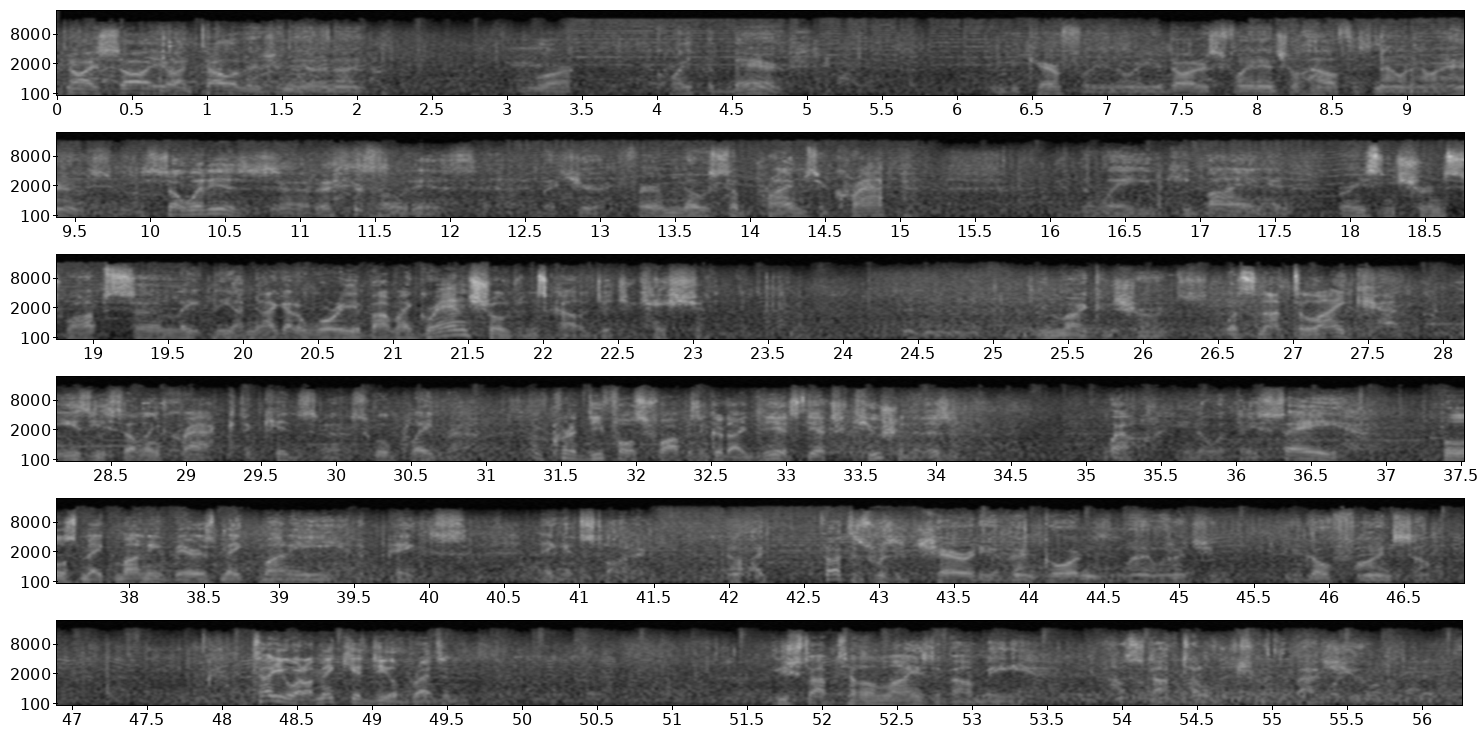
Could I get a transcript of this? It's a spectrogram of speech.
You know, I saw you on television the other night. You are quite the bear. And be careful, you know, your daughter's financial health is now in our hands. So it is. Yeah, it is. So it is. But your firm knows subprimes are crap. And the way you keep buying and Murray's insurance swaps uh, lately, I mean, I gotta worry about my grandchildren's college education. You like insurance. What's not to like? Easy selling crack to kids in a school playground. A credit default swap is a good idea. It's the execution that isn't. Well, you know what they say. Bulls make money, bears make money, the pigs, they get slaughtered. You know, I thought this was a charity event, Gordon. Why, why don't you, you go find some? I tell you what, I'll make you a deal, Bretton. You stop telling lies about me, I'll stop telling the truth about you.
